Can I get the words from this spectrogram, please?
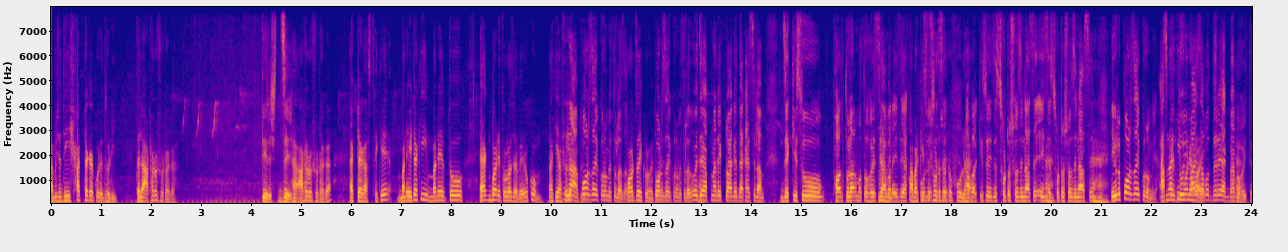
আমি যদি ষাট টাকা করে ধরি তাহলে আঠারোশো টাকা। তিরিশ জি। হ্যাঁ আঠারোশো টাকা। একটা গাছ থেকে মানে এটা কি মানে তো একবারে তোলা যাবে এরকম নাকি আসলে না পর্যায়ক্রমে তোলা যাবে পর্যায়ক্রমে। পর্যায়ক্রমে তোলা যাবে ওই যে আপনার একটু আগে দেখাইছিলাম যে কিছু ফল তোলার মতো হয়েছে আবার এই যে এখন আবার কিছু ছোট ছোট ফুল, হ্যাঁ। আবার কিছু এই যে ছোট সজিনা আছে এই যে হ্যাঁ। ছোট সজিনা আছে হ্যাঁ, হ্যাঁ। এগুলো পর্যায়ক্রমে আজকে দুই মনে মাস হয়- যাবত ধরে একভাবে হ্যাঁ। হইতেছে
